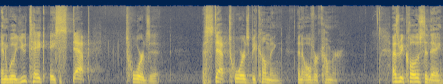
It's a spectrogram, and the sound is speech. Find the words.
And will you take a step towards it? A step towards becoming an overcomer. As we close today,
